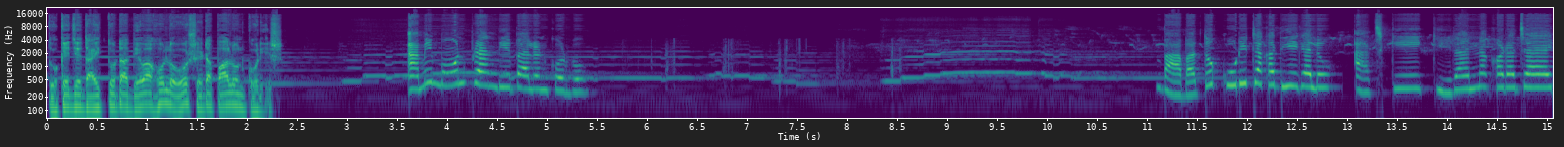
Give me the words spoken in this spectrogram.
তোকে যে দায়িত্বটা দেওয়া হলো, সেটা পালন করিস। আমি মন প্রাণ দিয়ে পালন করব। বাবা তো কুড়ি টাকা দিয়ে গেল। আজকে কি রান্না করা যায়,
